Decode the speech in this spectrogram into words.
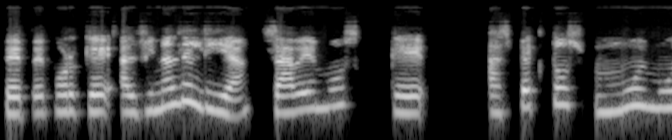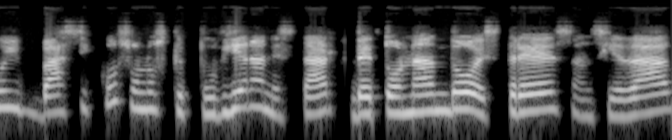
Pepe, porque al final del día sabemos que aspectos muy, muy básicos son los que pudieran estar detonando estrés, ansiedad,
